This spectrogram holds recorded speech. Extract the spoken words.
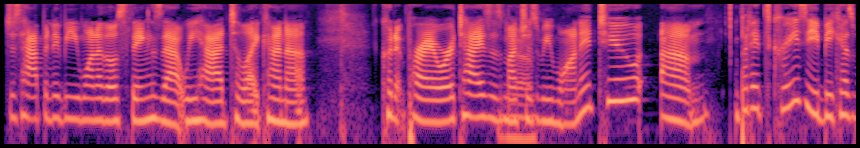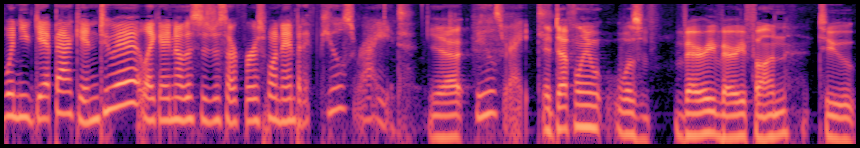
just happened to be one of those things that we had to like kind of couldn't prioritize as much Yeah. as we wanted to. Um, but it's crazy because when you get back into it, like I know this is just our first one in, but it feels right. Yeah, It Feels right. It definitely was very, very fun to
